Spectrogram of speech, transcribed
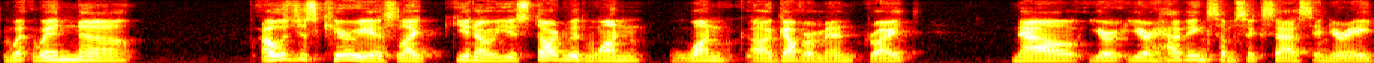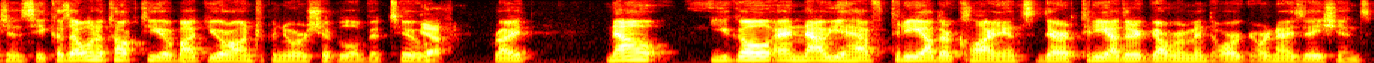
when, when uh, i was just curious like you know you start with one one uh, government right now you're you're having some success in your agency because i want to talk to you about your entrepreneurship a little bit too yeah right now you go and now you have three other clients there are three other government organizations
